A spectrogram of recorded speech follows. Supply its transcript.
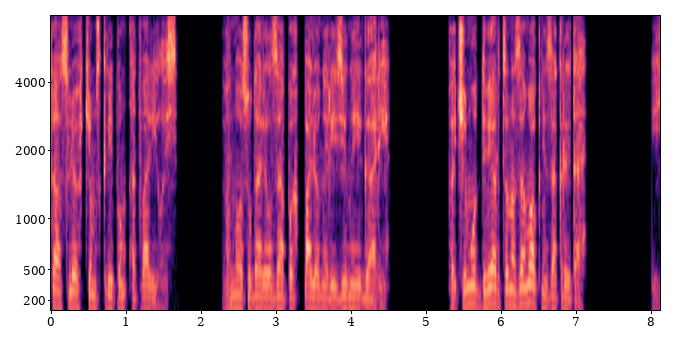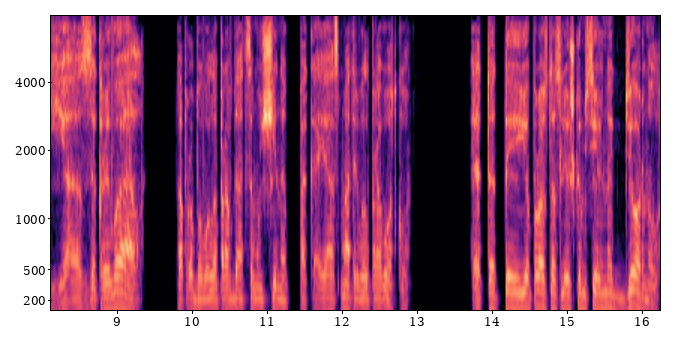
Та с легким скрипом отворилась. В нос ударил запах паленой резины и гари. «Почему дверца на замок не закрыта?» «Я закрывал», — попробовал оправдаться мужчина, пока я осматривал проводку. «Это ты ее просто слишком сильно дернул.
